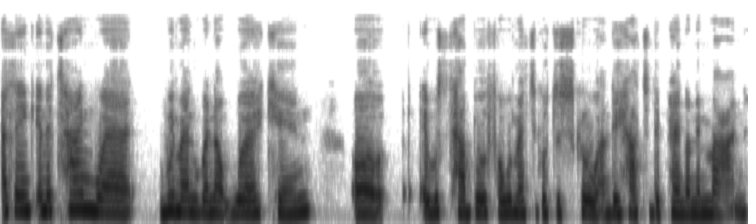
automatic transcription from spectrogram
I think in a time where women were not working or it was taboo for women to go to school and they had to depend on a man,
